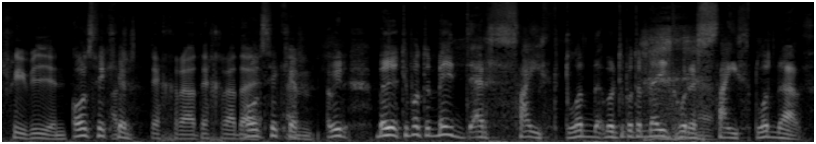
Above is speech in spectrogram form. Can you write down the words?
rhif un. O'n sicr. A just dechrau, dechrau de. O'n sicr. Um, I mean, mae wedi bod yn mynd er saith blynedd, mae wedi bod yn neud hwn er saith blynedd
